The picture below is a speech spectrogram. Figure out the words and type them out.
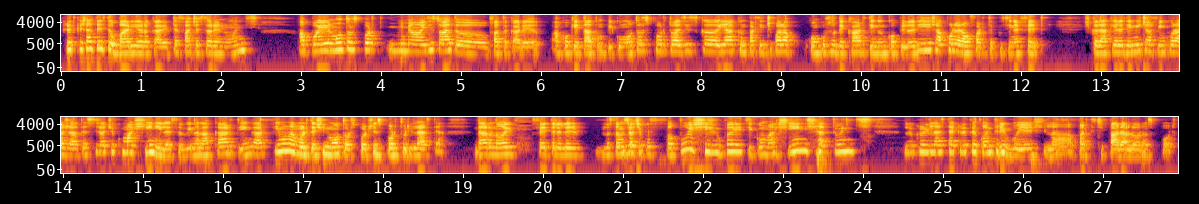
cred că și asta este o barieră care te face să renunți. Apoi, în motorsport, mi-a mai zis o altă fată care a cochetat un pic cu motorsportul, a zis că ea când participa la concursuri de karting în copilărie și acolo erau foarte puține fete. Și că dacă ele de mici ar fi încurajate să se joace cu mașinile, să vină la karting, ar fi mult mai multe și în motorsport și în sporturile astea. Dar noi, fetele, le lăsăm să joace cu făpuși și băieții cu mașini și atunci lucrurile astea cred că contribuie și la participarea lor în sport.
